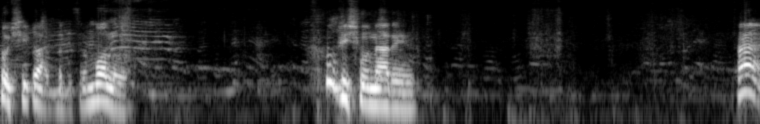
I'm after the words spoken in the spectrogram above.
বসিটা আড্ডা দিচ্ছিলাম বলো। ওই শোনা রে। হ্যাঁ।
